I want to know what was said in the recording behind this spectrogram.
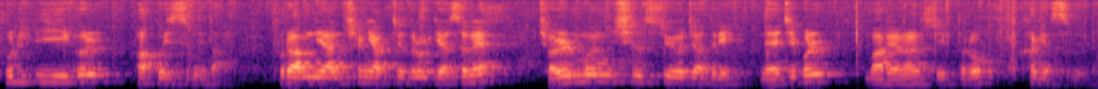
불이익을 받고 있습니다. 불합리한 청약제도를 개선해 젊은 실수요자들이 내 집을 마련할 수 있도록 하겠습니다.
